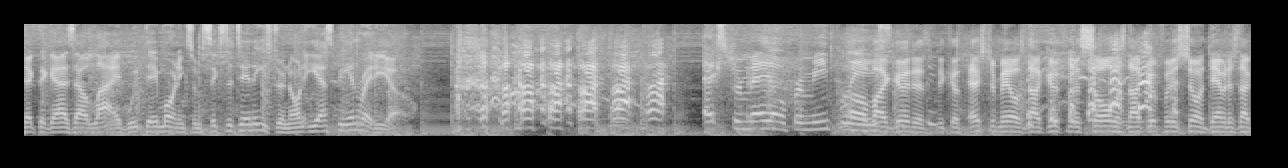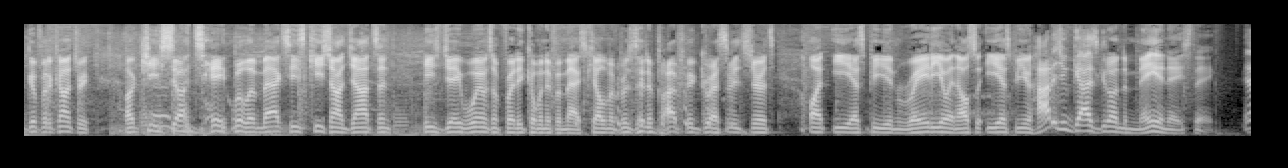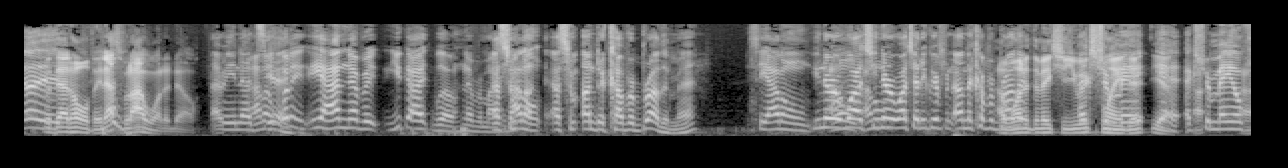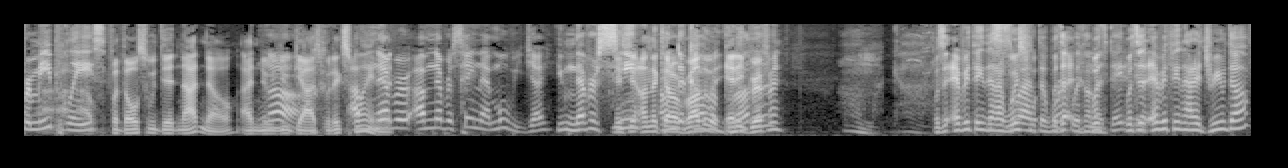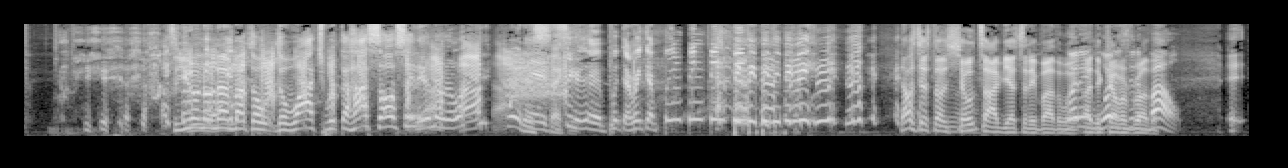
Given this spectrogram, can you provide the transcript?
Check the guys out live weekday mornings from 6 to 10 Eastern on ESPN Radio. Extra mayo for me, please. Oh my goodness! Because extra mayo is not good for the soul. It's not good for the show, and damn it, it's not good for the country. On Keyshawn, J. Will, and Max, he's Keyshawn Johnson. He's Jay Williams. I'm Freddie coming in for Max Kellerman, presented by Progressive Insurance on ESPN Radio and also ESPN. How did you guys get on the mayonnaise thing? With that whole thing, that's what I want to know. I mean, I that's don't, yeah. what it- yeah, I never. You guys, well, never mind. That's 'cause from, I uh, don't that's from Undercover Brother, man. see. I don't. You never don't- watch. You never watch Eddie Griffin Undercover Brother. I wanted to make sure you extra explained ma- it. Yeah. extra uh, mayo for me, uh, please. For those who did not know, I knew No. you guys would explain I've it. never. I've never seen that movie, Jay. You've never seen seen Undercover, Brother with Eddie Griffin? My God! Was it everything that This I wished? I was that, with on a was, day-to-day- was it everything that I dreamed of? So you don't know nothing about the the watch with the hot sauce in it? Wait a second. Put that right there. Bing, bing, bing, bing, bing, bing, bing, bing. That was just on Showtime yesterday, by the way. What is, Undercover what is it Brother. about?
